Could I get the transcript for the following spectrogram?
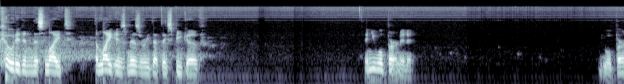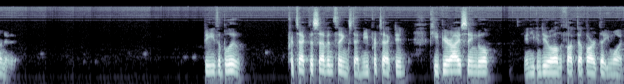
coated in this light. The light is misery that they speak of. And you will burn in it. You will burn in it. Be the blue. Protect the seven things that need protected. Keep your eye single, and you can do all the fucked up art that you want.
